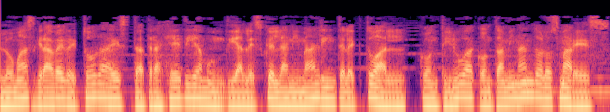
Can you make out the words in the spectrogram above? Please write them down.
Lo más grave de toda esta tragedia mundial es que el animal intelectual, continúa contaminando los mares,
